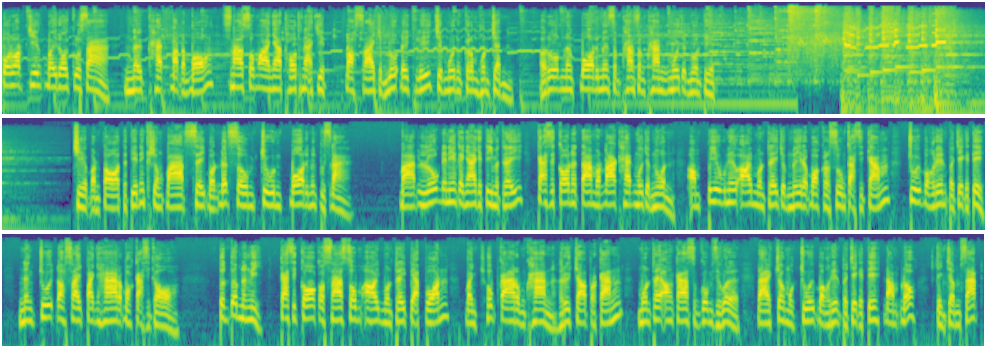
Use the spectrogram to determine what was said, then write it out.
ពលរដ្ឋជាង300គ្រួសារនៅខេត្តបាត់ដំបងស្នើសុំឲ្យអាជ្ញាធរថ្នាក់ជាតិដោះស្រាយចំនួនដីធ្លីជាមួយនឹងក្រុមហ៊ុនចិនរួមនឹងព័ត៌មានសំខាន់សំខាន់មួយចំនួនទៀតជាបន្តទៅទៀតនេះខ្ញុំបាទសេកបណ្ឌិតសូមជូនព័ត៌មានពិស្ដាបាទលោកអ្នកនាងកញ្ញាជាទីមេត្រីកសិករនៅតាមបណ្ដាខេត្តមួយចំនួនអំពាវនាវឲ្យមន្ត្រីជំនាញរបស់ក្រសួងកសិកម្មជួយបង្រៀនបច្ចេកទេស និងជួយដោះស្រាយបញ្ហារបស់កសិករទន្ទឹមនឹងនេះកសិករក៏ស្នើសុំឲ្យមន្ត្រីពាក់ព័ន្ធបញ្ឈប់ការរំខាន ឬចោទប្រកាន់មន្ត្រីអង្គការសង្គមស៊ីវិលដែលចុះមកជួយបង្រៀនបច្ចេកទេសដាំដុះចិញ្ចឹមសត្វ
